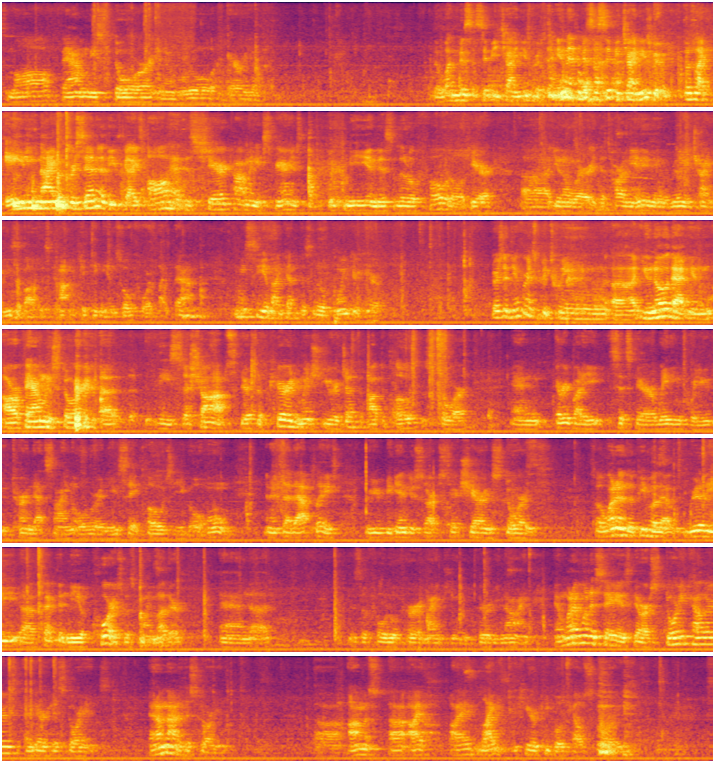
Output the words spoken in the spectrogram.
small family store in a rural area? The one Mississippi Chinese person. In that Mississippi Chinese group, there was like 89% of these guys all had this shared common experience with me in this little photo here, uh, you know, where there's hardly anything really Chinese about this cotton picking and so forth like that. Let me see if I get this little pointer here. There's a difference between, uh, you know that in our family store, uh, these uh, shops, there's a period in which you're just about to close the store and everybody sits there waiting for you to turn that sign over and you say close and you go home. And it's at that place where you begin to start sharing stories. So one of the people that really uh, affected me, of course, was my mother. And uh, this is a photo of her in 1939. And what I want to say is there are storytellers and there are historians. And I'm not a historian. Uh, I'm a uh, I, I like to hear people tell stories.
